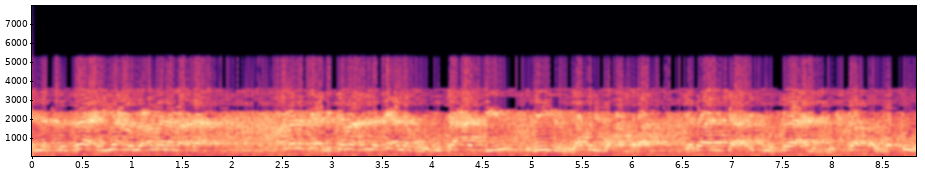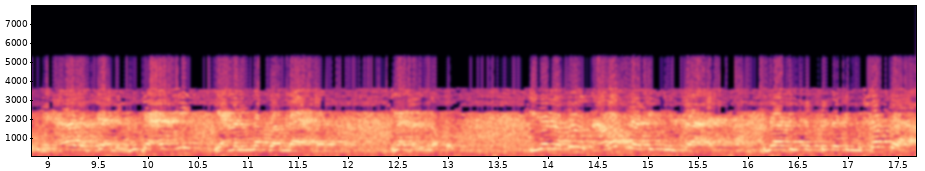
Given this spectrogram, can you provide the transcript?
أن اسم الفاعل يعمل عمل ماذا؟ كما أن فعله متعد زيد يضرب عمرا كذلك اسم الفاعل المشتق المصوغ من هذا الفعل المتعدي يعمل النصب أم لا يعمل؟ يعمل النصب إذا نقول عرفنا اسم الفاعل لكن في الصفة المشبهة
